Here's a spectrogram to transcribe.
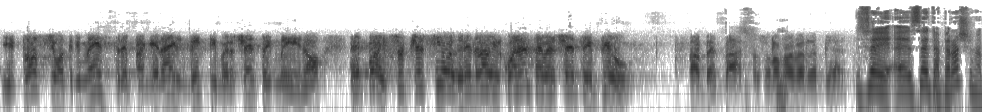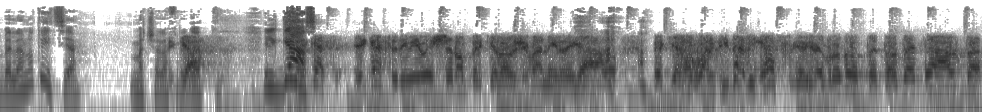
il prossimo trimestre pagherai il 20% in meno e poi il successivo ti ritrovi il 40% in più. Vabbè, basta, sono proprio arrabbiato. Se, eh, senta, però c'è una bella notizia. Ma ce l'ha Il fregata. gas. Il Il gas. il gas diminuisce non perché loro ci fanno il regalo, perché la quantità di gas che viene prodotto è talmente alta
